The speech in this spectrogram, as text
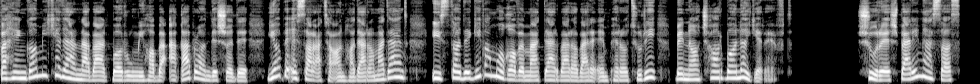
و هنگامی که در نبرد با رومی ها به عقب رانده شده یا به اسارت آنها درآمدند ایستادگی و مقاومت در برابر امپراتوری به ناچار بالا گرفت. شورش بر این اساس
